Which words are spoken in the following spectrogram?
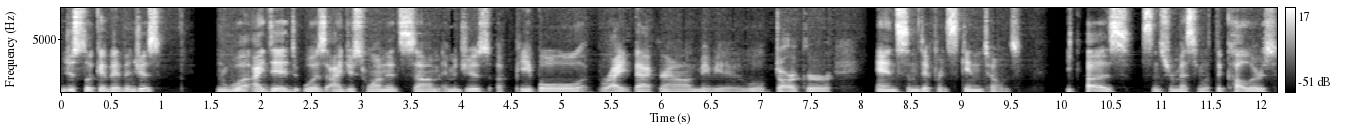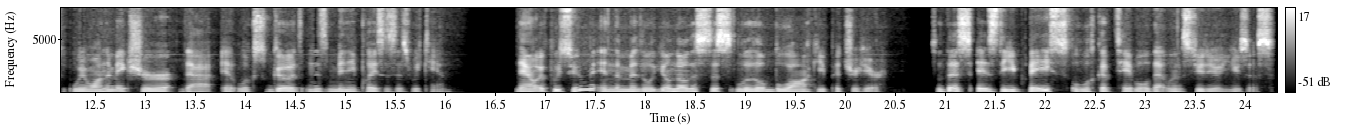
and just look at images. And what I did was I just wanted some images of people, bright background, maybe a little darker, and some different skin tones. Because since we're messing with the colors, we want to make sure that it looks good in as many places as we can. Now, if we zoom in the middle, you'll notice this little blocky picture here. So this is the base lookup table that Lens Studio uses.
